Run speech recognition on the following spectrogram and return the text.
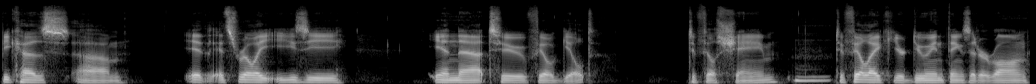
Because um, it, it's really easy in that to feel guilt, to feel shame, mm-hmm. to feel like you're doing things that are wrong.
